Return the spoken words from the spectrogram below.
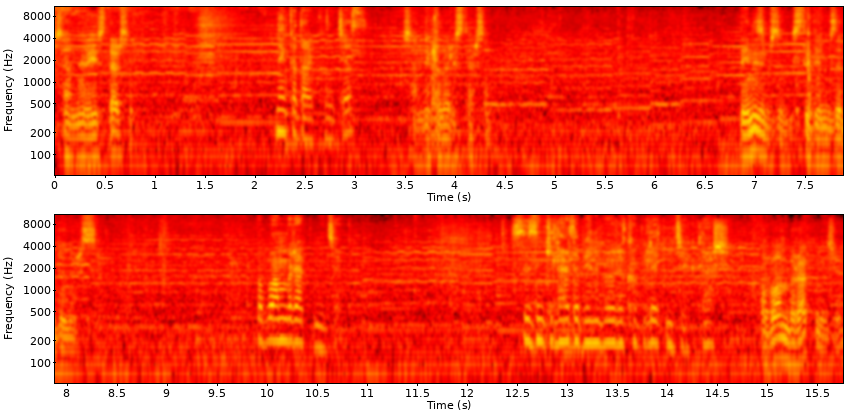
Sen nereye istersen. Ne kadar kalacağız? Sen ne kadar istersen. Deniz bizim. istediğimizde döneriz. Babam bırakmayacak. Sizinkiler de beni böyle kabul etmeyecekler. Babam bırakmayacak.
